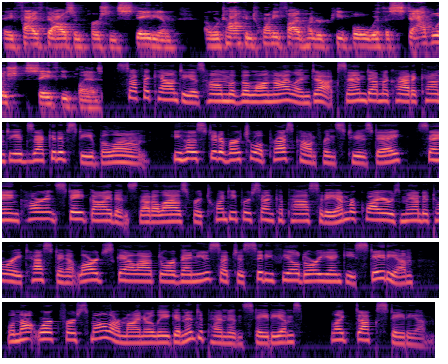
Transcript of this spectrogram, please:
a 5,000 person stadium. Uh, we're talking 2,500 people with established safety plans. Suffolk County is home of the Long Island Ducks and Democratic County Executive Steve Bellone. He hosted a virtual press conference Tuesday saying current state guidance that allows for 20% capacity and requires mandatory testing at large scale outdoor venues such as Citi Field or Yankee Stadium will not work for smaller minor league and independent stadiums like Duck Stadium.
